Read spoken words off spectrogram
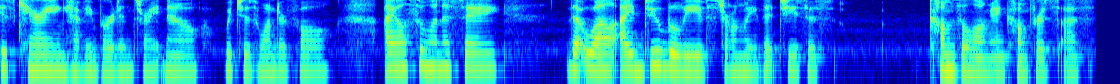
is carrying heavy burdens right now, which is wonderful. I also want to say that while I do believe strongly that Jesus comes along and comforts us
